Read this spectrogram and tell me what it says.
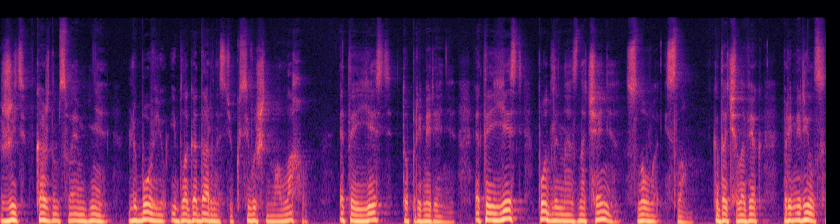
жить в каждом своем дне любовью и благодарностью к Всевышнему Аллаху, это и есть то примирение. Это и есть подлинное значение слова «ислам». Когда человек примирился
